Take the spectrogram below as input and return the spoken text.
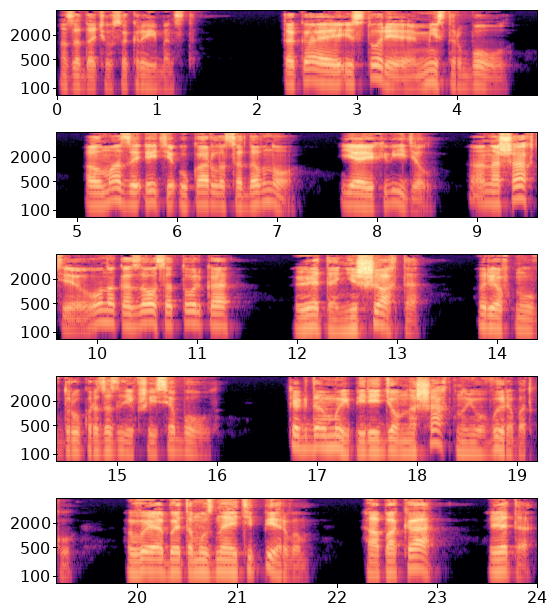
озадачился Крейбенст. Такая история, мистер Боул. Алмазы эти у Карлоса давно. Я их видел. А на шахте он оказался только... «Это не шахта!» – рявкнул вдруг разозлившийся Боул. «Когда мы перейдем на шахтную выработку, вы об этом узнаете первым. А пока это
